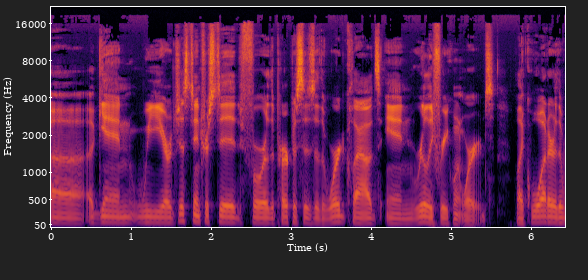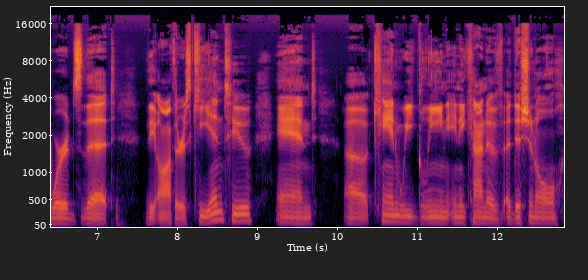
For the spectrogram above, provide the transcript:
uh, again, we are just interested for the purposes of the word clouds in really frequent words. Like, what are the words that the authors key into? And uh, can we glean any kind of additional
